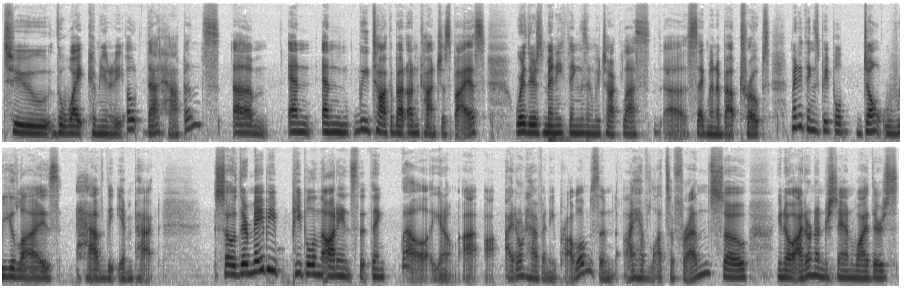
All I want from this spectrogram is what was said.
to the white community. Oh, that happens. Um, and and we talk about unconscious bias, where there's many things, and we talked last uh, segment about tropes. Many things people don't realize have the impact. So there may be people in the audience that think, well, you know, I, I- I don't have any problems, and I have lots of friends, so you know, I don't understand why there's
